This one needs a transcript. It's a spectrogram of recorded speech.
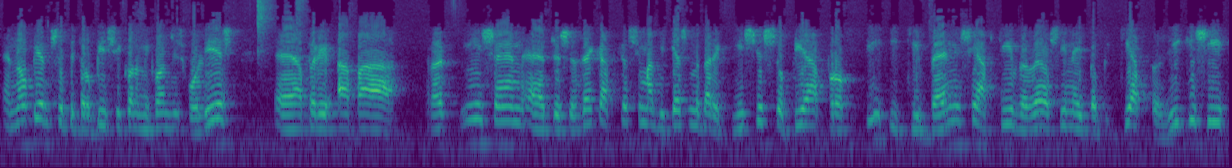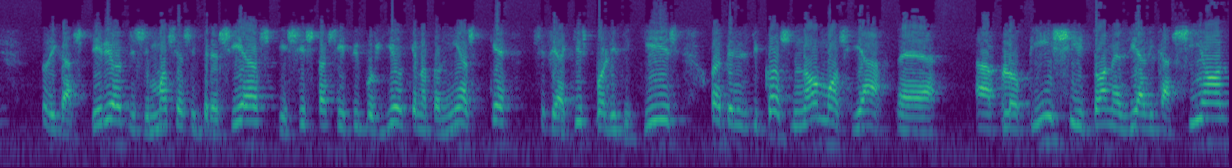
ενώπιον της Επιτροπής Οικονομικών της Βουλής απαρατνήσεν τις 10 πιο σημαντικές μεταρρυθμίσεις τις οποίες προωθεί η κυβέρνηση. Αυτή βεβαίως είναι η τοπική αυτοδιοίκηση, το δικαστήριο της δημόσιας υπηρεσίας, τη σύσταση Υπουργείου Καινοτονία και ψηφιακής πολιτικής, ο επενδυτικός νόμος για απλοποίηση των διαδικασίων,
